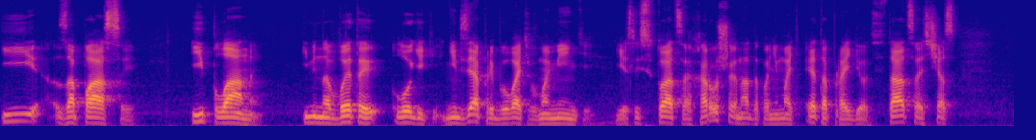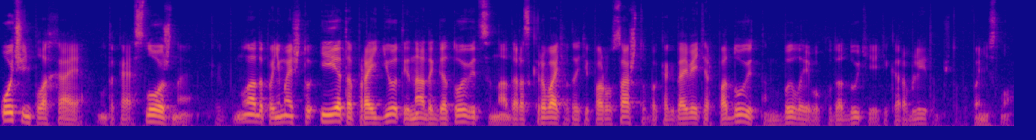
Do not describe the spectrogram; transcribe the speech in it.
и запасы, и планы. Именно в этой логике нельзя пребывать в моменте. Если ситуация хорошая, надо понимать, это пройдет. Ситуация сейчас очень плохая, ну такая сложная. Ну, надо понимать, что и это пройдет, и надо готовиться, надо раскрывать вот эти паруса, чтобы когда ветер подует, там было его куда дуть, и эти корабли там, чтобы понесло.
